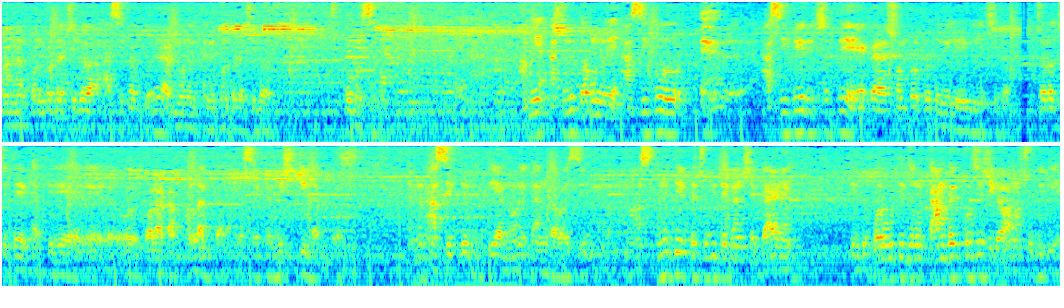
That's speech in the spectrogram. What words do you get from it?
মান্নার কণ্ঠটা ছিল আসিফ আকবরের আর মনির খানের কণ্ঠটা ছিল সানি আমি আসলে তখন ওই আসিফ ও আসিফের সাথে একটা সম্পর্ক তৈরি হয়ে গিয়েছিল। চলচ্চিত্রের খাতিরে ওর গলাটা ভালো লাগতো আমার কাছে একটা মিষ্টি লাগতো এখন আসিফকে দিয়ে অনেক গান গাওয়াইছি মাঝখানে দিয়ে একটা ছবিতে গান সে গায় নাই। কিন্তু পরবর্তী যখন কাম ব্যাক করছে সেটাও আমার ছবি দিয়ে।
